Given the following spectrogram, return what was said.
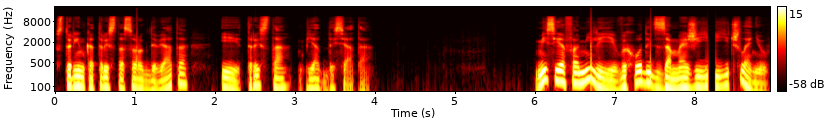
сторінка 349 і 350. Місія фамілії виходить за межі її членів.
